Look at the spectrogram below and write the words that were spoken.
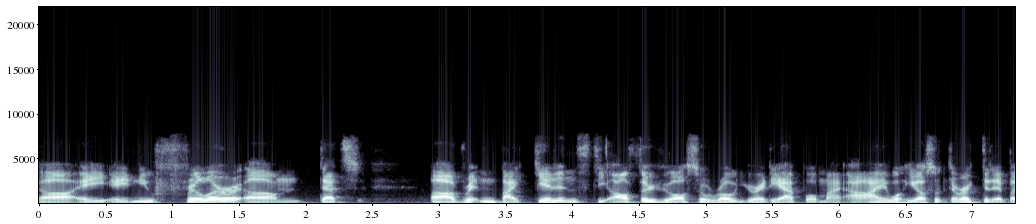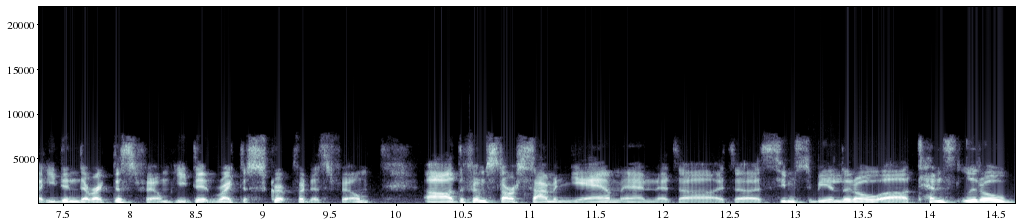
uh, a a new thriller um, that's. Uh, written by Giddens, the author who also wrote "You're the Apple of My Eye." Well, he also directed it, but he didn't direct this film. He did write the script for this film. Uh, the film stars Simon Yam, and it's a it's a seems to be a little uh, tense little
